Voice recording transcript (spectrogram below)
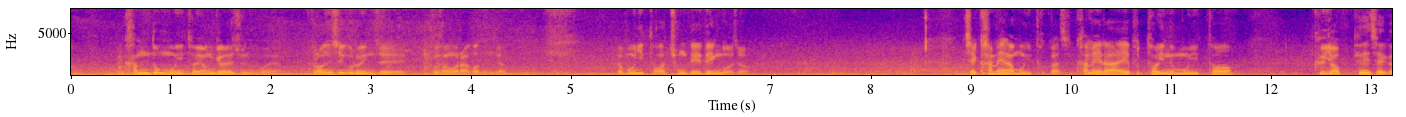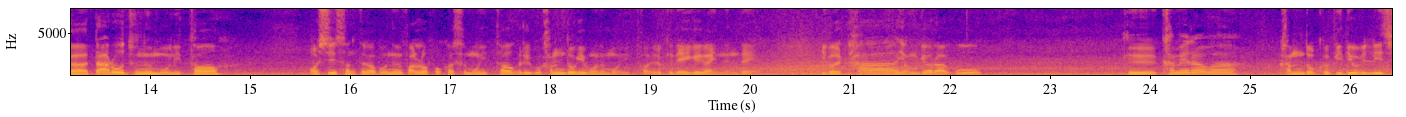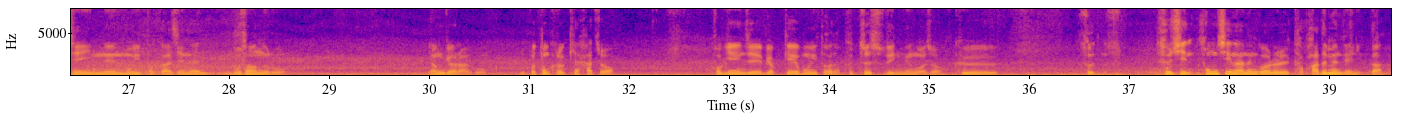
감독 모니터 연결해 주는 거예요. 그런 식으로 이제 구성을 하거든요. 그러니까 모니터가 총 4대인 거죠. 제 카메라 모니터까지. 카메라에 붙어 있는 모니터, 그 옆에 제가 따로 두는 모니터, 어시스턴트가 보는 팔로우 포커스 모니터, 그리고 감독이 보는 모니터. 이렇게 4개가 있는데, 이걸 다 연결하고, 그 카메라와 감독, 그 비디오 빌리지에 있는 모니터까지는 무선으로 연결하고. 보통 그렇게 하죠. 거기에 이제 몇 개의 모니터가 다 붙을 수도 있는 거죠. 그 수, 수, 수신, 송신하는 거를 다 받으면 되니까.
